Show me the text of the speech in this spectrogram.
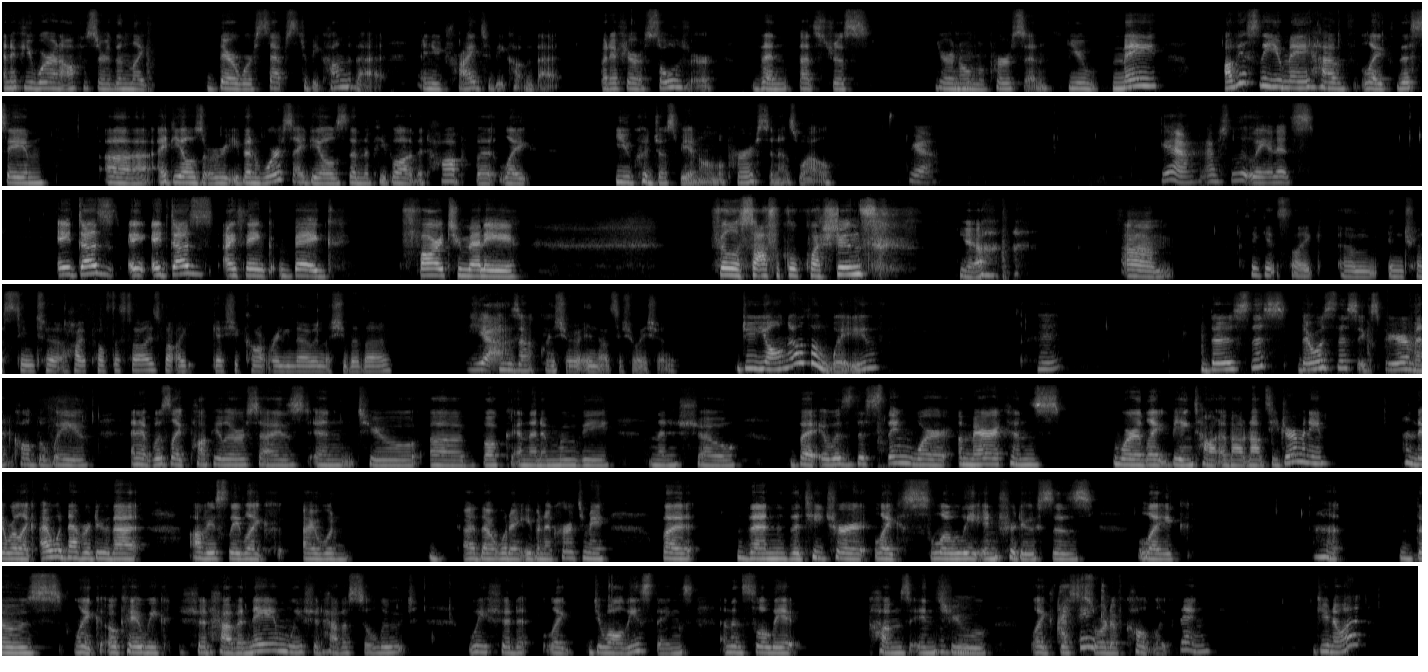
And if you were an officer, then like there were steps to become that and you tried to become that. But if you're a soldier, then that's just you're a Mhm. normal person. You may obviously you may have like the same uh ideals or even worse ideals than the people at the top, but like you could just be a normal person as well. Yeah. Yeah, absolutely. And it's it does it, it does I think beg far too many philosophical questions. Yeah. um I think it's like um, interesting to hypothesize, but I guess you can't really know unless you were there, yeah. Exactly. unless you're in that situation. Do y'all know the wave? Hmm? There's this there was this experiment called the wave and it was like popularized into a book and then a movie and then a show. But it was this thing where Americans were like being taught about Nazi Germany and they were like I would never do that. Obviously like I would uh, that wouldn't even occur to me. But then the teacher like slowly introduces like those like okay we should have a name we should have a salute we should like do all these things and then slowly it comes into like this think- sort of cult like thing Do you know it?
